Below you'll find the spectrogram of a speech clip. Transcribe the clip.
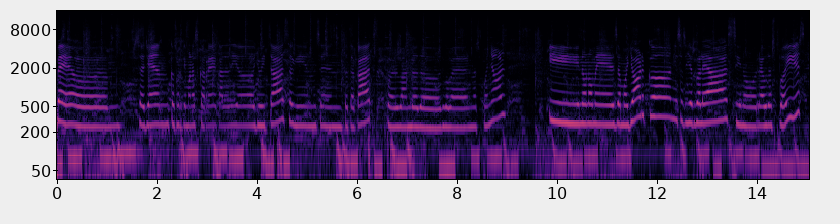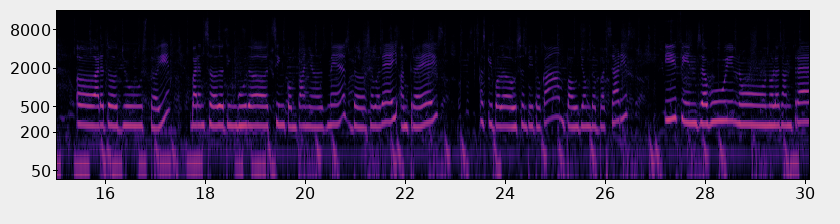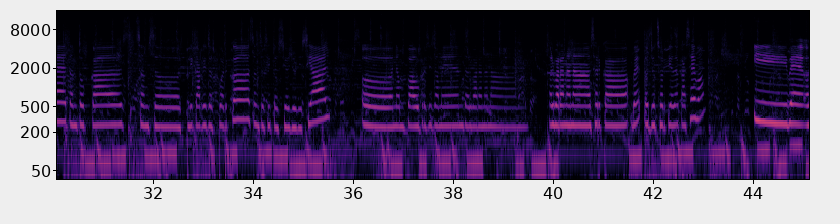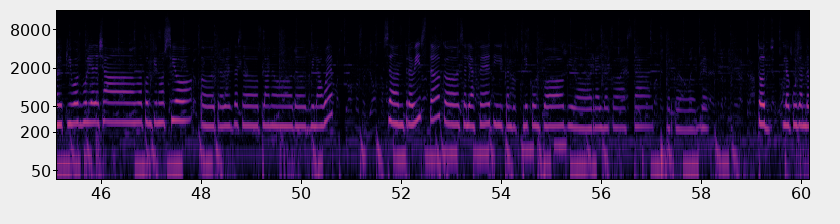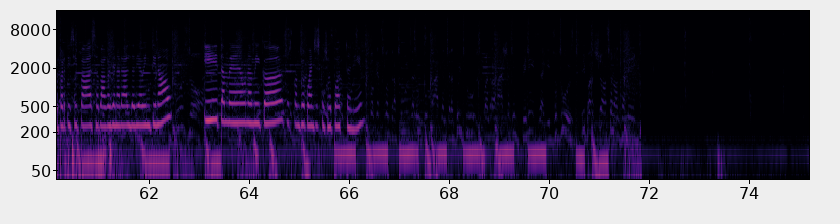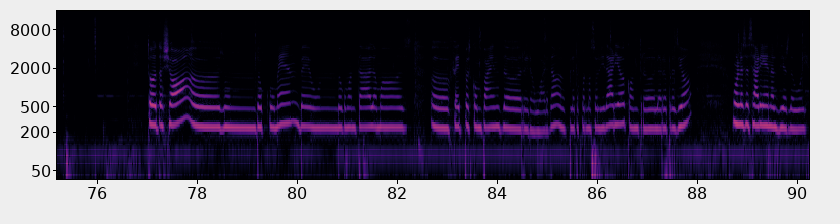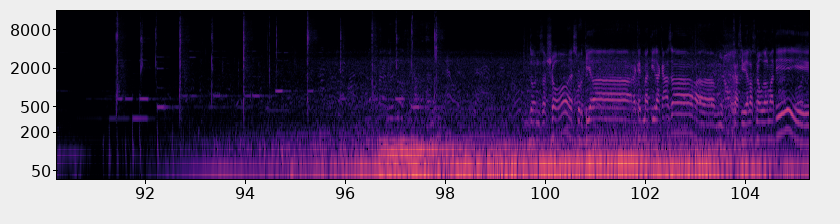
Bé, eh, la gent que sortim al carrer cada dia a lluitar seguim sent atacats per banda del govern espanyol i no només a Mallorca ni a les Illes Balears, sinó arreu del país. Uh, ara tot just ahir varen ser detingudes cinc companyes més de Sabadell, entre ells els que podeu sentir tocar, en Pau Llong d'adversaris, i fins avui no, no les han tret, en tot cas sense explicar-los el per què, sense citació judicial. Uh, en Pau precisament el varen anar el varen anar a cercar, bé, tot just sortia de casa seva. I bé, aquí vos volia deixar a continuació, a través de la plana de VilaWeb, l'entrevista que se li ha fet i que ens explica un poc i d'arrel de què ha estat, perquè bé, tots l'acusen de participar a la vaga general de dia 29 i també una mica les conseqüències que això pot tenir. Tot això eh, és un document, bé, un documental a més eh, fet pels companys de Rereguarda, plataforma solidària contra la repressió, molt necessari en els dies d'avui. Doncs això, sortia aquest matí de casa, eh, quasi bé a les 9 del matí,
